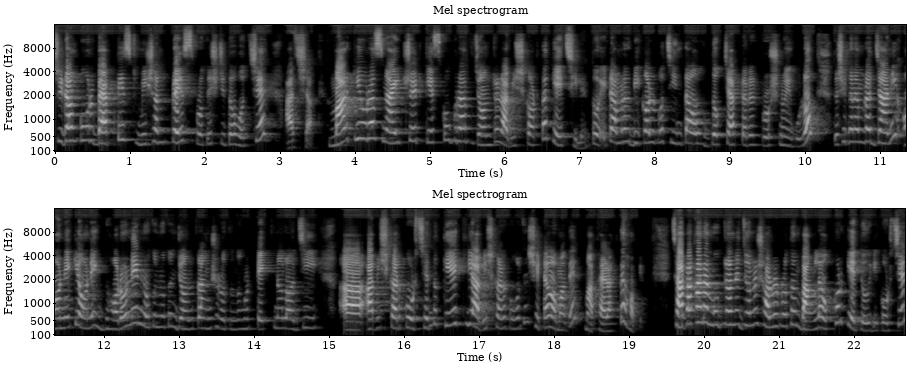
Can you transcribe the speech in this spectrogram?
শ্রীরামপুর ব্যাপটিস্ট মিশন প্রেস প্রতিষ্ঠিত হচ্ছে। আচ্ছা মার্কিউরাস নাইট্রেট কেসকোগ্রাফ যন্ত্রের আবিষ্কর্তা কে ছিলেন? তো এটা আমরা বিকল্প চিন্তা ও উদ্যোগ চ্যাপ্টারের প্রশ্ন এগুলো। তো সেখানে আমরা জানি অনেকে অনেক ধরনের নতুন নতুন যন্ত্রাংশ, নতুন নতুন টেকনোলজি আবিষ্কার করছেন। তো কে কি আবিষ্কার করছেন সেটাও আমাদের মাথায় রাখতে হবে। ছাপাখানা মুদ্রণের জন্য সর্বপ্রথম বাংলা অক্ষর কে তৈরি করছেন?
